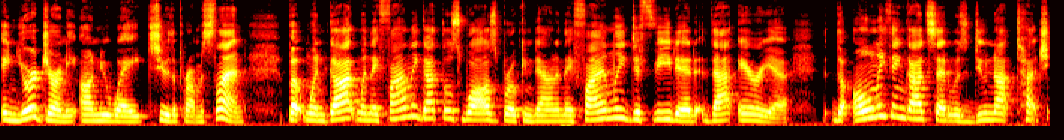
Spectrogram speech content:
in your journey on your way to the promised land. But when God, when they finally got those walls broken down and they finally defeated that area, the only thing God said was, "Do not touch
